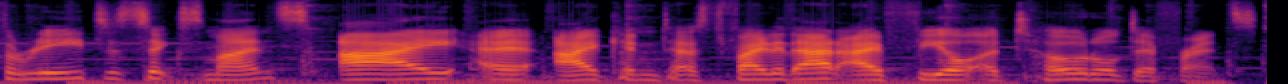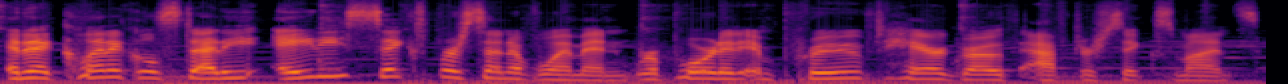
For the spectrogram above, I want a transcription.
three to six months. I I can testify to that. I feel a total difference. In a clinical study, 86% of women reported improved hair growth after six months,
